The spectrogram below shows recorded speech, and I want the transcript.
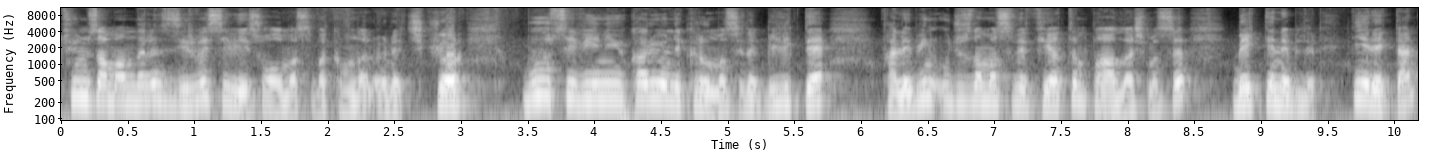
tüm zamanların zirve seviyesi olması bakımından öne çıkıyor. Bu seviyenin yukarı yönlü kırılmasıyla birlikte talebin ucuzlaması ve fiyatın pahalılaşması beklenebilir. Diyerekten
